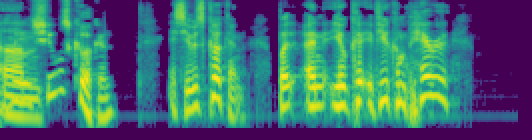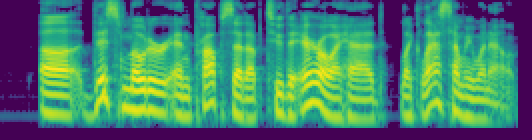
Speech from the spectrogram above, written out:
I mean, Um, she was cooking. she was cooking, but and you if you compare uh, this motor and prop setup to the arrow I had like last time we went out,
